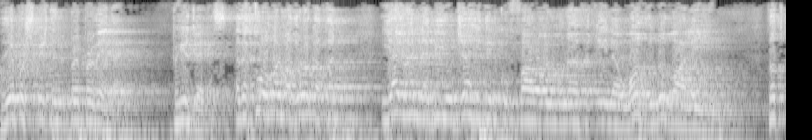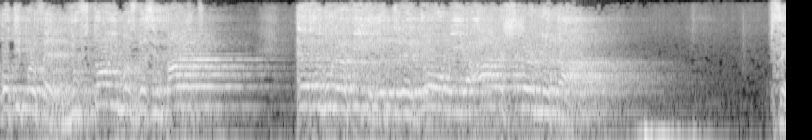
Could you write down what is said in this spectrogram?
dhe jo për shpirtin për për vete, për hir të vetes. Edhe këtu Allahu i Madhëruar ka thënë: "Ya ja ayyuhan nabiyyu jahidil kuffara wal munafiqina waghluz alayhim." Do të thotë o ti profet, luftoji mosbesimtarët edhe munafiqët dhe tregohu i ashpër me ta. Pse?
